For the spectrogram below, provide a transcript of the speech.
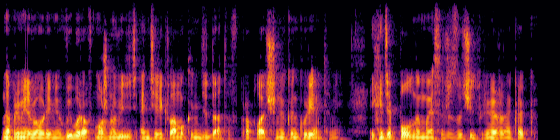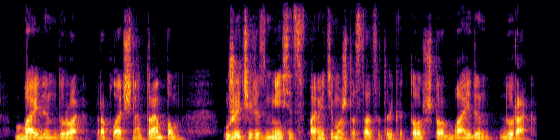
Например, во время выборов можно увидеть антирекламу кандидатов, проплаченную конкурентами. И хотя полный месседж звучит примерно как «Байден дурак, проплачено Трампом», уже через месяц в памяти может остаться только то, что Байден дурак.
